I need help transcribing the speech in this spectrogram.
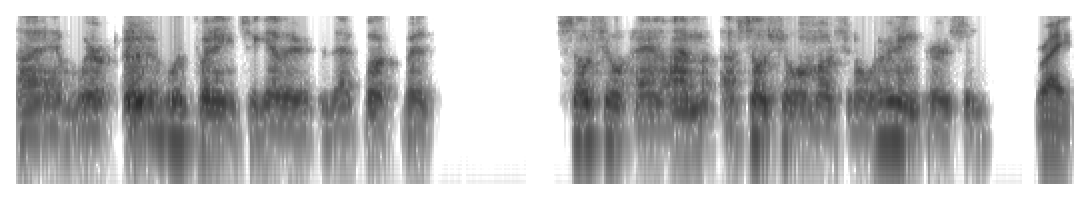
uh, and we're we're putting together that book. But social, and I'm a social emotional learning person. Right.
